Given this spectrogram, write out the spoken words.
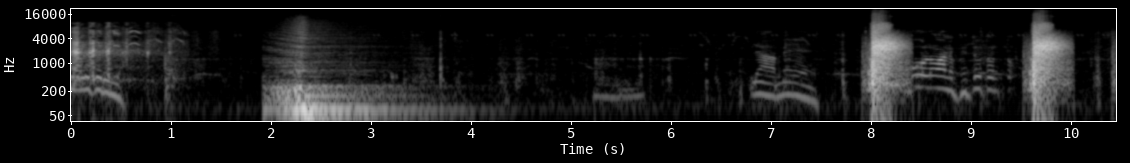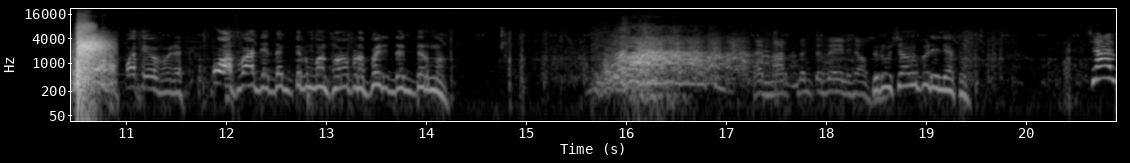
ચાલુ કરી મે બોલવાનું કીધું તો પછી પોસ વાગે દગદરમાં આપડા પડી દગદરમાં સાહેબ માર દગતર દે ને સાહેબ. શરૂ ચાલુ કરી લે તો. સાહેબ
